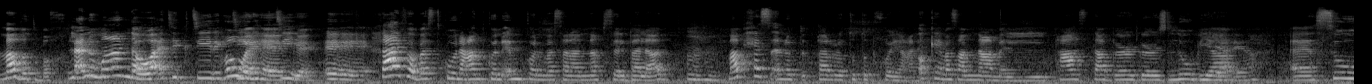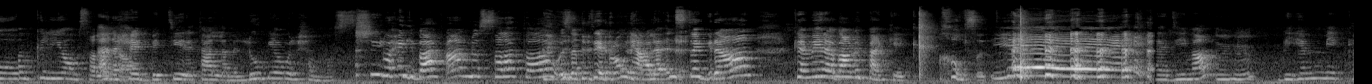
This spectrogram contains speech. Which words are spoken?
ما بطبخ. لأنه ما عندها وقت كتير كتير هو هيك. كتير. إيه. بتعرفوا بس تكون عندكم إمكم مثلا نفس البلد؟ ما بحس إنه بتضطروا تطبخوا يعني. okay مثلا بنعمل pasta burgers لوبيا yeah yeah. آه soup كل يوم سلطة. أنا حابه كثير أتعلم اللوبيا والحمص. الشيء الوحيد اللي بعرف أعمله السلطة وإذا بتابعوني على انستغرام كمان بعمل بانكيك خلصت. ياي ديما بهمك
